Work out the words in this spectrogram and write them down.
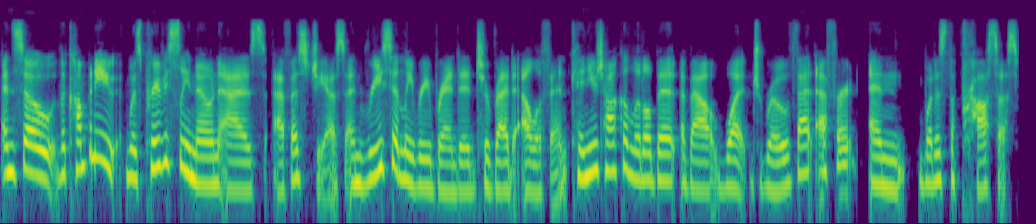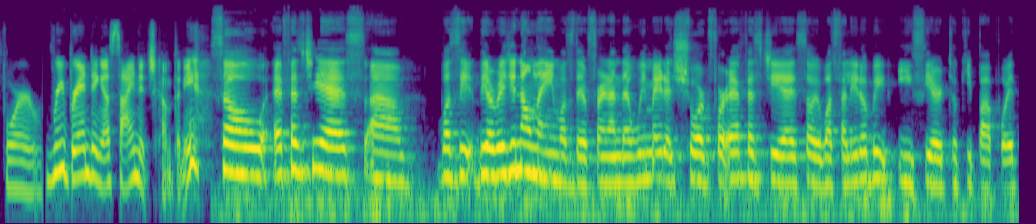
And so the company was previously known as FSGS and recently rebranded to Red Elephant. Can you talk a little bit about what drove that effort and what is the process for rebranding a signage company? So FSGS um, was the, the original name was different and then we made it short for fsgs so it was a little bit easier to keep up with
